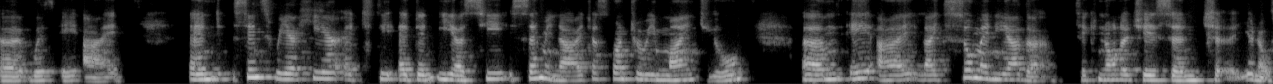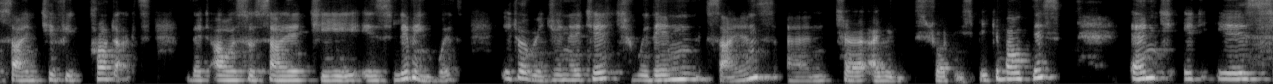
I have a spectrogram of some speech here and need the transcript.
uh, with AI. And since we are here at, the, at an ERC seminar, I just want to remind you um, AI, like so many other technologies and uh, you know scientific products that our society is living with, it originated within science, and uh, I will shortly speak about this. And it is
